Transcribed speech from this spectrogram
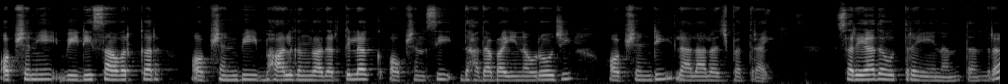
option A V D Savarkar, option B, Bal Gangadhar Tilak, option C, Dadabhai Naoroji, option D Lala Lajpat Rai ಸರಿಯಾದ ಉತ್ತರ ಏನಂತಂದ್ರೆ,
